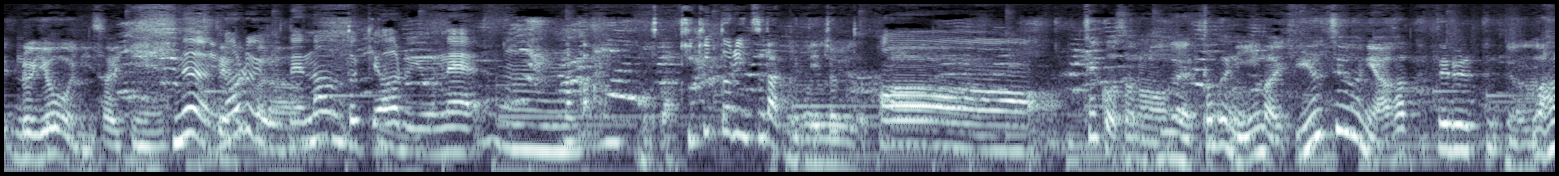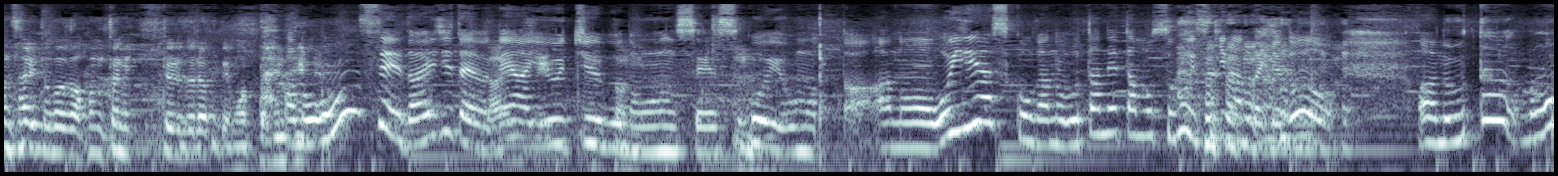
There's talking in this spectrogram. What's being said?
るように最近してねるから。なるよね。なる時あるよね。うん。なんか聞き取りづらくてちょっと。あ結構その特に今 YouTube に上がってる漫才とかが本当に聞き取りづらくてもったいない。の音声大事だよね。YouTube の音声すごい思った、あのおいでやすこがの歌ネタもすごい好きなんだけど あの歌音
